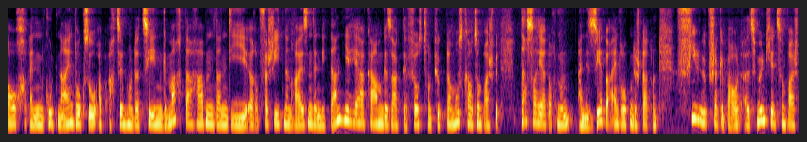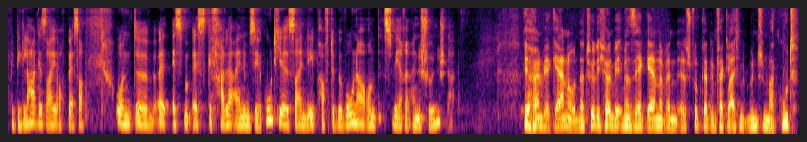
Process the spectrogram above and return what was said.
auch einen guten Eindruck so ab 1810 gemacht. Da haben dann die äh, verschiedenen Reisenden, die dann hierher kamen, gesagt, der Fürst von Pückler-Muskau zum Beispiel, das sei ja doch nun eine sehr beeindruckende Stadt und viel hübscher gebaut als München zum Beispiel. Die Lage sei auch besser und äh, es, es gefalle einem sehr gut hier. Es seien lebhafte Bewohner und es wäre eine schöne Stadt. Ja, hören wir gerne und natürlich hören wir immer sehr gerne, wenn äh, Stuttgart im Vergleich mit München mal gut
